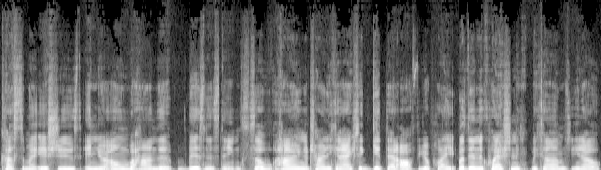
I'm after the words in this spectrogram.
customer issues in your own behind the business things. So hiring an attorney can actually get that off your plate. But then the question becomes, you know,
